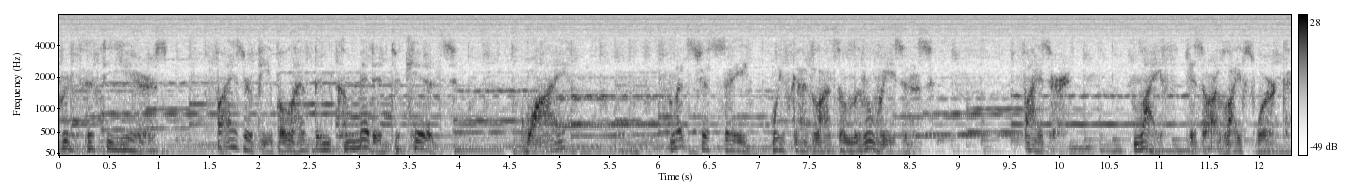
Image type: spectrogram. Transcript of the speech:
150 years, Pfizer people have been committed to kids. Why? Let's just say we've got lots of little reasons. Pfizer. Life is our life's work.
